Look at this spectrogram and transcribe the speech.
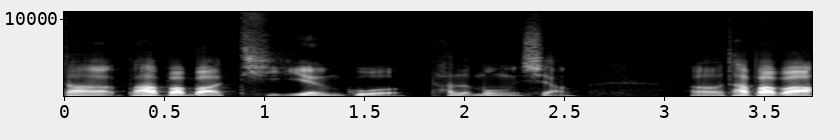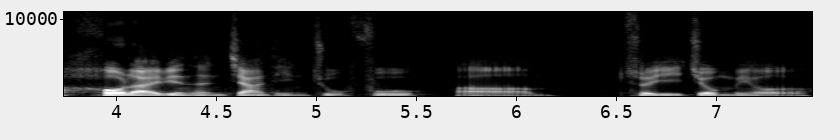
大他爸爸体验过他的梦想。呃，他爸爸后来变成家庭主妇啊，所以就没有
